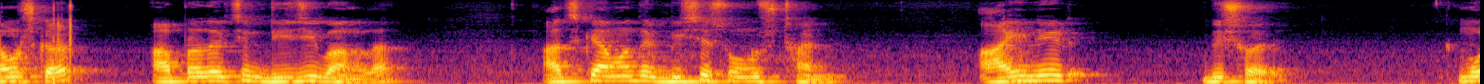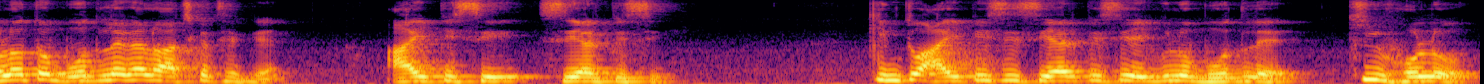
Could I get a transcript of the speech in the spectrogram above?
নমস্কার, আপনারা দেখছেন ডিজি বাংলা। আজকে আমাদের বিশেষ অনুষ্ঠান আইনের বিষয়ে। মূলত বদলে গেল আজকে থেকে আইপিসি, সিআরপিসি। কিন্তু আইপিসি, সিআরপিসি এইগুলো বদলে কি হলো?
